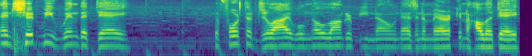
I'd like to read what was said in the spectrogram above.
And should we win the day, the 4th of July will no longer be known as an American holiday,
